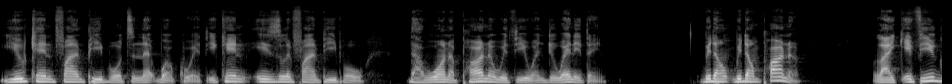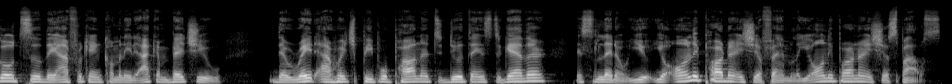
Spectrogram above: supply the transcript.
you can find people to network with. You can easily find people that want to partner with you and do anything. We don't we don't partner. Like if you go to the African community, I can bet you the rate at which people partner to do things together is little. You your only partner is your family. Your only partner is your spouse,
